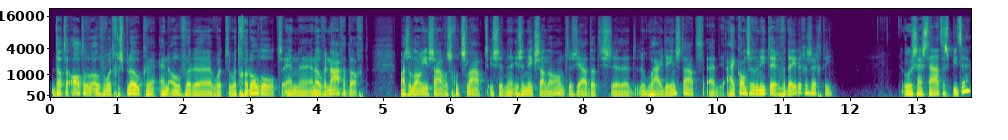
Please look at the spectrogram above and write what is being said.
dat er altijd over wordt gesproken en over uh, wordt, wordt geroddeld en, uh, en over nagedacht. Maar zolang je s'avonds goed slaapt, is er, is er niks aan de hand. Dus ja, dat is hoe hij erin staat. hij kan zich er niet tegen verdedigen, zegt hij. Hoe is zijn status, Pieter?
